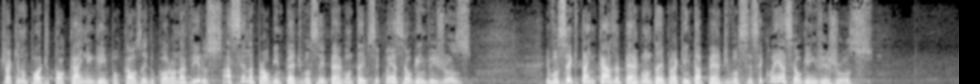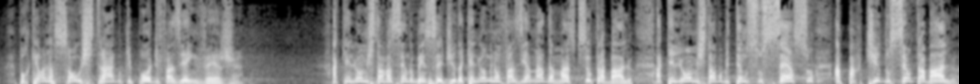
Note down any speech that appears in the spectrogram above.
Já que não pode tocar em ninguém por causa do coronavírus, acena para alguém perto de você e pergunta aí: você conhece alguém invejoso? E você que está em casa, pergunta aí para quem está perto de você: você conhece alguém invejoso? Porque olha só o estrago que pode fazer a inveja. Aquele homem estava sendo bem sucedido, aquele homem não fazia nada mais que o seu trabalho, aquele homem estava obtendo sucesso a partir do seu trabalho.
